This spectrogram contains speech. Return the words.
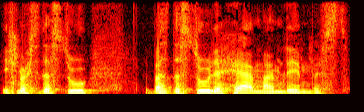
Ich möchte, dass du, dass du der Herr in meinem Leben bist.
